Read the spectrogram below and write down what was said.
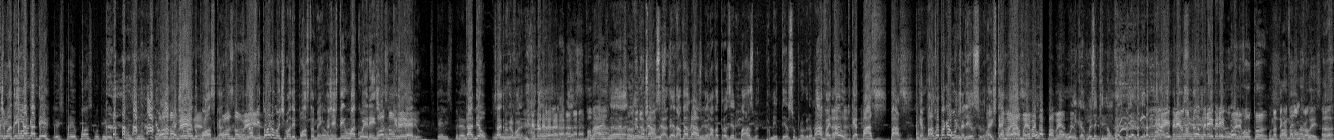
Te mandei o em HD. Eu esperei o pós-conteúdo. Eu Pós não te veio, mando pós, cara. Pós não Na veio. vitória eu não te mandei pós também. A gente tem uma coerência, um critério. Fiquei ali esperando. Tá, deu. Sai do microfone. Vamos Mais lá. uma É, ligação. Um minuto, eu César. esperava, bravo, eu Lelê. esperava trazer paz. mas Tá meio tenso o programa. Ah, vai tá. Tu quer paz? Paz. Quer paz, vai pra gaúcha Meu ali. Deus, né? Hashtag Amanhã, paz. amanhã vai tapar. Amanhã A única coisa que não vai ter ali é Peraí, peraí, o Natan, peraí, peraí. O, ele voltou. O Natan Só quer mais falar um uma troço. coisa. Ah.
